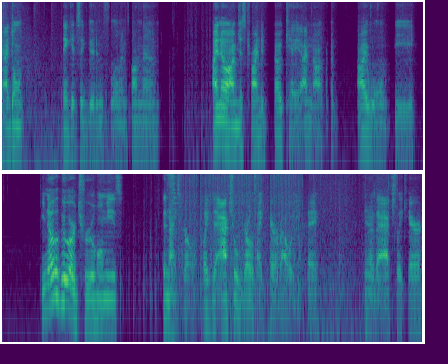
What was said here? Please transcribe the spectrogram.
I don't think it's a good influence on them. I know I'm just trying to. Okay, I'm not gonna. I won't be. You know who are true homies? The nice girls. Like, the actual girls that care about what you say. You know, that actually care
